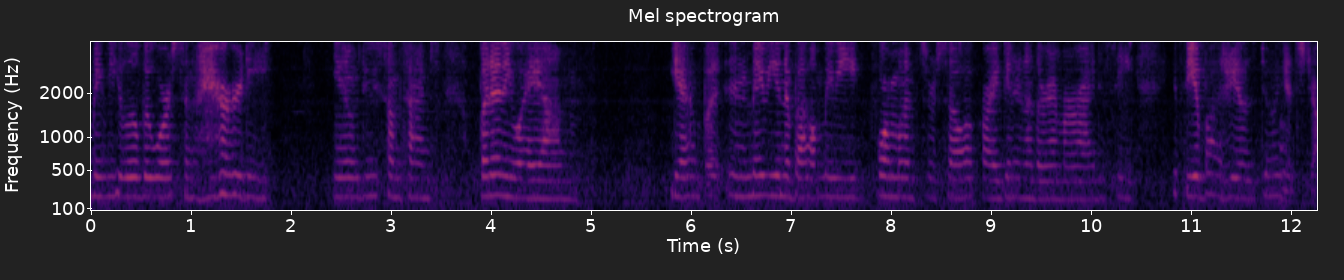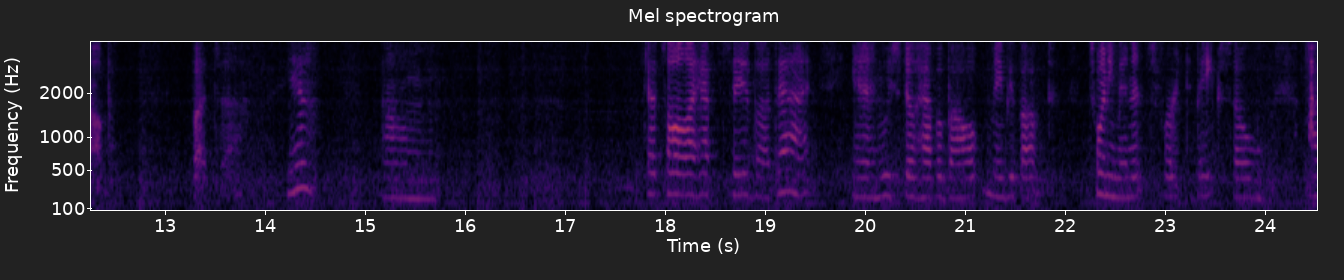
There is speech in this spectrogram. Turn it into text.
maybe a little bit worse than I already, you know, do sometimes. But anyway, um, yeah, but in maybe in about maybe four months or so, I'll probably get another MRI to see if the Aubagio is doing its job. But uh, yeah, um, that's all I have to say about that. And we still have about maybe about 20 minutes for it to bake, so I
